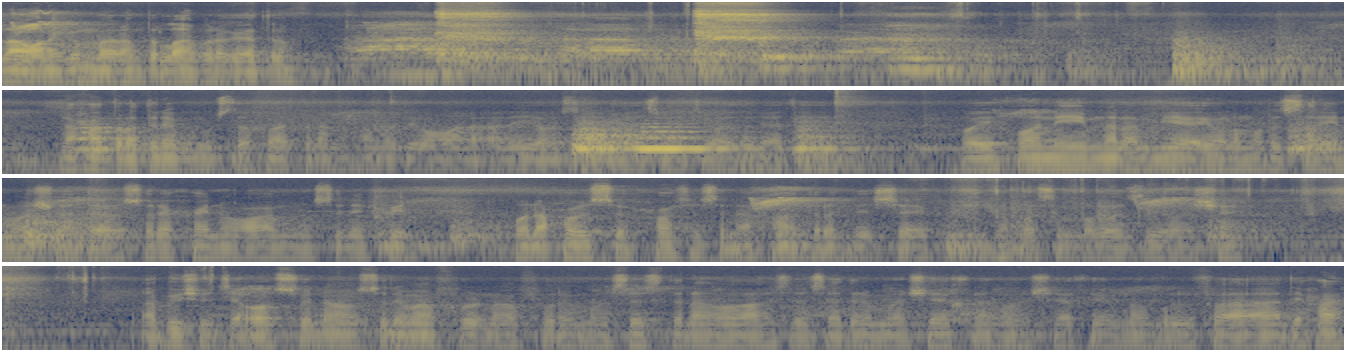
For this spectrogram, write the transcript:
Assalamualaikum warahmatullahi wabarakatuh. لحضرة النبي المصطفى كان محمد وعلى آله وصحبه أجمعين وذريته وإخواني من الأنبياء والمرسلين والشهداء والصالحين وعامل المسلمين ونحوس حسسنا حضرة الشيخ القاسم الغزي والشيخ أبي شجاع والسنة وسليمان فرنا فرنا وسستنا وأسستنا وشيخنا وشيخنا الفاتحة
